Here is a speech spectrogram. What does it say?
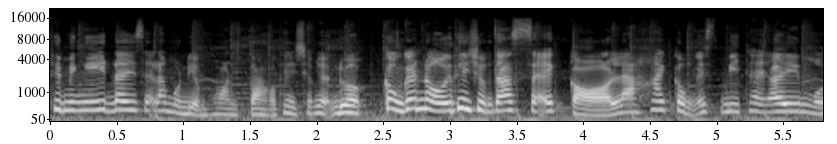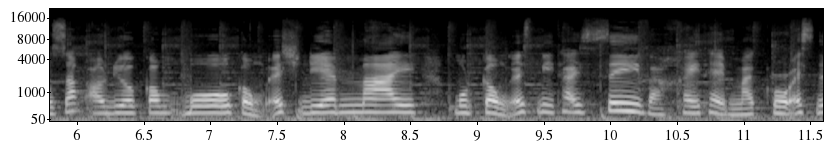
thì mình nghĩ đây sẽ là một điểm hoàn toàn có thể chấp nhận được. Cổng kết nối thì chúng ta sẽ có là hai cổng USB Type-A, một jack audio combo, cổng HDMI, một cổng USB Type-C và khay thẻ micro SD.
